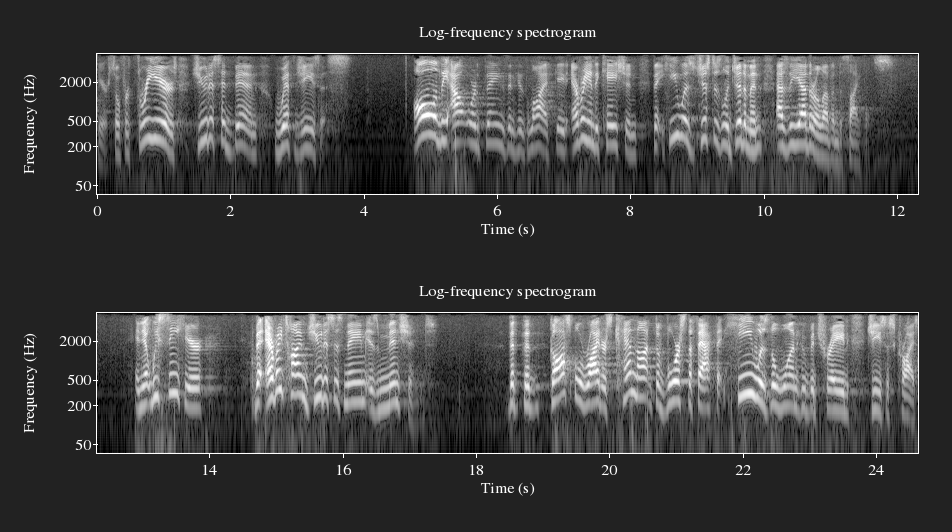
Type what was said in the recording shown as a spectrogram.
here. So for three years, Judas had been with Jesus. All of the outward things in his life gave every indication that he was just as legitimate as the other 11 disciples. And yet we see here that every time Judas's name is mentioned, that the gospel writers cannot divorce the fact that he was the one who betrayed Jesus Christ,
